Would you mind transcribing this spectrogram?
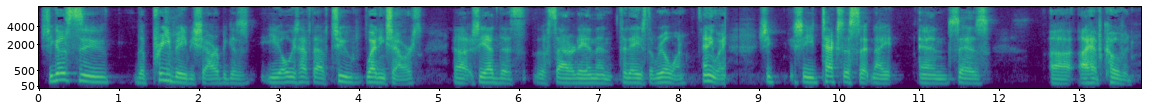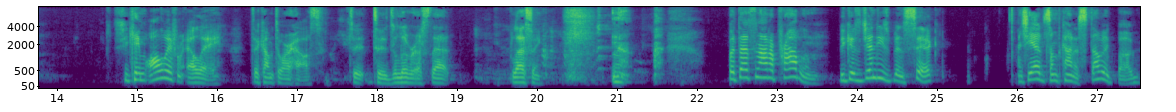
She goes to the pre baby shower because you always have to have two wedding showers. Uh, she had this the Saturday, and then today's the real one. Anyway, she she texts us at night and says, uh, "I have COVID." She came all the way from LA to come to our house to to deliver us that blessing. but that's not a problem because Jendy's been sick, and she had some kind of stomach bug,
